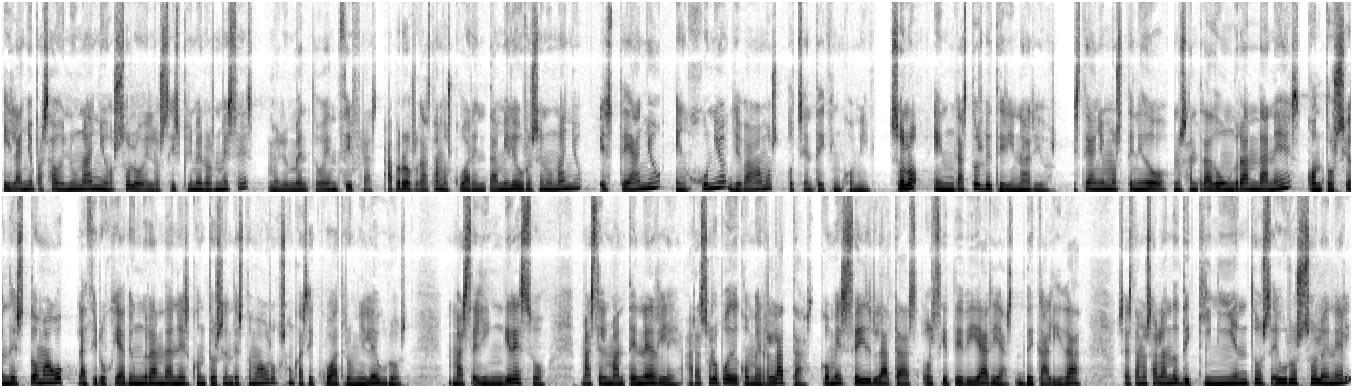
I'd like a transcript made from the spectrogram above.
el año pasado en un año, solo en los seis primeros meses, me lo invento ¿eh? en cifras, aprox gastamos 40.000 euros en un año. Este año, en junio, llevábamos 85.000. Solo en gastos veterinarios. Este año hemos tenido, nos ha entrado un gran danés con torsión de estómago. La cirugía de un gran danés con torsión de estómago son casi 4.000 euros, más el ingreso, más el mantenerle. Ahora solo puede comer latas, come seis latas o siete diarias de calidad. O sea, estamos hablando de 500 euros solo en él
